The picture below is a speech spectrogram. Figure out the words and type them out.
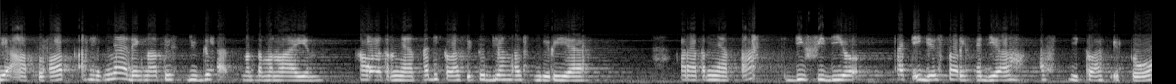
dia upload akhirnya ada yang notice juga teman-teman lain. Kalau ternyata di kelas itu dia nggak sendirian. Karena ternyata di video tag IG story-nya dia pas di kelas itu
